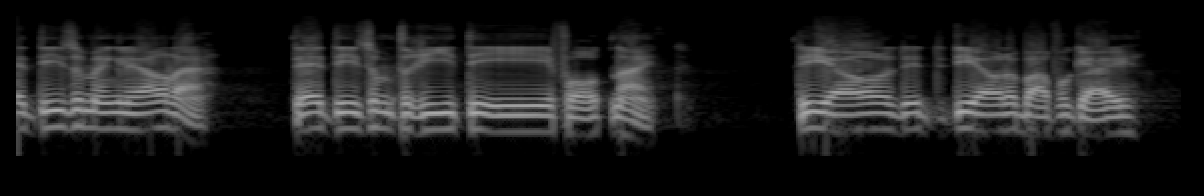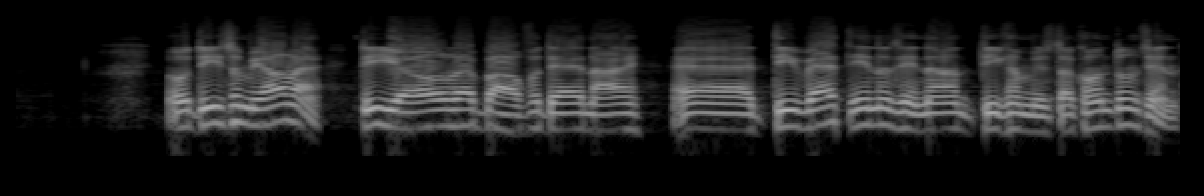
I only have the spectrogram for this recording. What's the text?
er de som egentlig gjør det. Det er de som driter i Fortnite. De gjør, de, de gjør det bare for gøy. Og de som gjør det, de gjør det bare for det, Nei, eh, de vet innerst inne at de kan miste kontoen sin.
